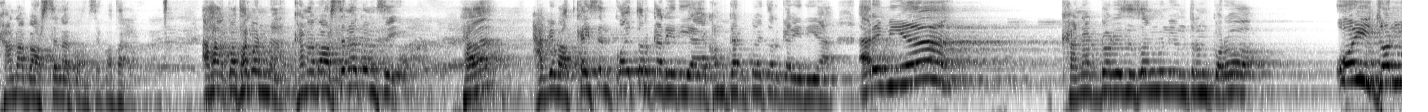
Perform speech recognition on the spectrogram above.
খানা বাড়ছে না কমছে, কথা আহা, কথা কন না, খানা বাড়ছে না কমছে। হ্যাঁ? আগে ভাত খাইছেন, কয় তরকারি দিয়া, এখনকার কয় তরকারি দিয়া? আরে মিয়া, খানার ডরে যে জন্ম নিয়ন্ত্রণ করো, ওই জন্ম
